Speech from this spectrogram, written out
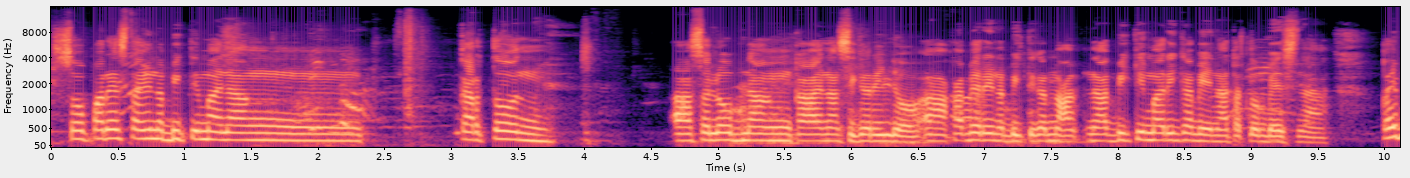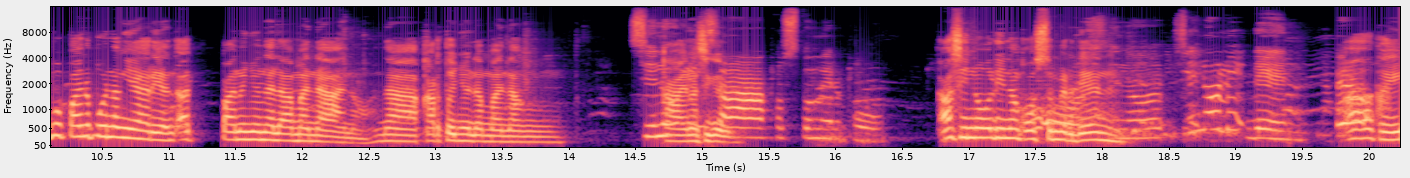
so pares tayo na biktima ng karton ah, sa loob ng kahanang sigarilyo. Ah, kami rin na biktima, na, na biktima rin kami na tatlong beses na. Kayo po, paano po nangyari yan at paano nyo nalaman na ano, na karton yung laman ng Sinuli Kaya na siguro. sa customer ko. Ah, sinuli ng customer din. Sinuli, sinuli din. Ah, Pero okay.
